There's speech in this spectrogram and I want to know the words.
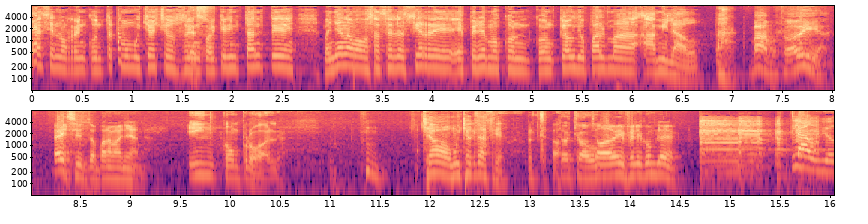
Gracias, nos reencontramos muchachos en Eso. cualquier instante. Mañana vamos a hacer el cierre, esperemos con, con Claudio Palma a mi lado. Vamos, todavía. Éxito para mañana. Incomprobable. Chao, muchas gracias. Chau, chau. Chao David, feliz cumpleaños. Claudio,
